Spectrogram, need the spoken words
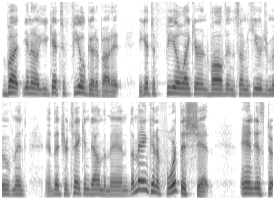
But, you know, you get to feel good about it. You get to feel like you're involved in some huge movement and that you're taking down the man. The man can afford this shit. And is do,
